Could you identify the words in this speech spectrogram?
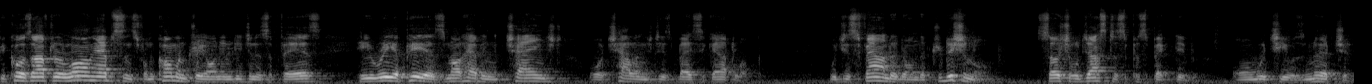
because after a long absence from commentary on Indigenous affairs, he reappears not having changed or challenged his basic outlook, which is founded on the traditional social justice perspective on which he was nurtured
